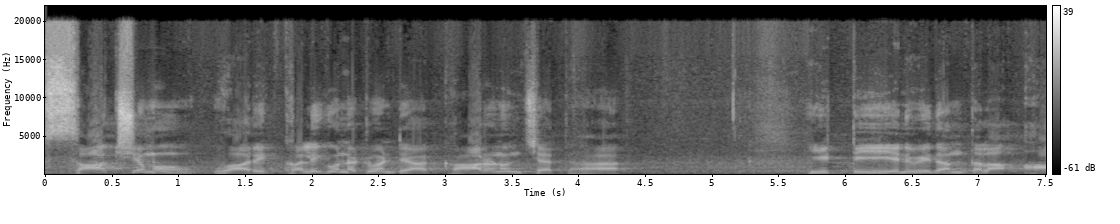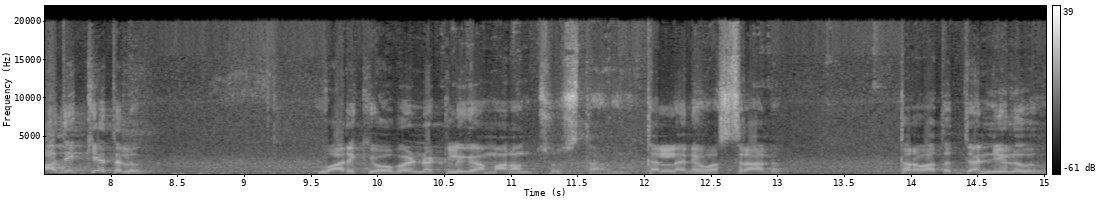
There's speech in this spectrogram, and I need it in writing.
సాక్ష్యము వారి కలిగి ఉన్నటువంటి ఆ కారణం చేత ఇట్టి ఎనిమిదంతల ఆధిక్యతలు వారికి ఇవ్వబడినట్లుగా మనం చూస్తాము. తెల్లని వస్త్రాలు తర్వాత ధన్యులు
